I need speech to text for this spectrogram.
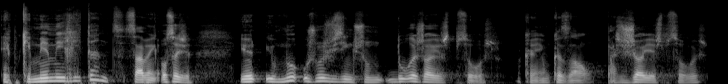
é porque é mesmo irritante, sabem? Ou seja, eu, eu, meu, os meus vizinhos são duas joias de pessoas, ok? Um casal, pá, joias de pessoas.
